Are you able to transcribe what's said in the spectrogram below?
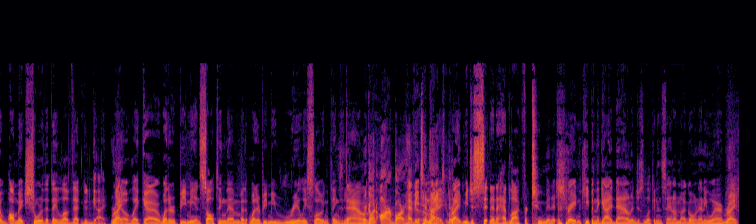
I, I'll make sure that they love that good guy, Right. You know, like uh, whether it be me insulting them, whether- whether it be me really slowing things down. We're going armbar heavy tonight. Right, right. Me just sitting in a headlock for two minutes straight and keeping the guy down and just looking and saying I'm not going anywhere. Right.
